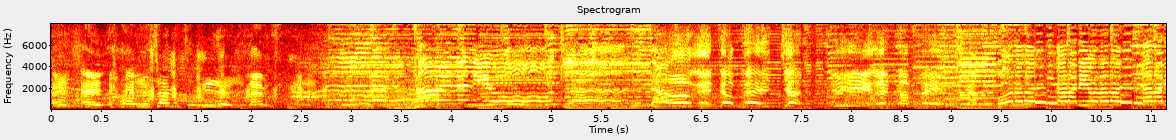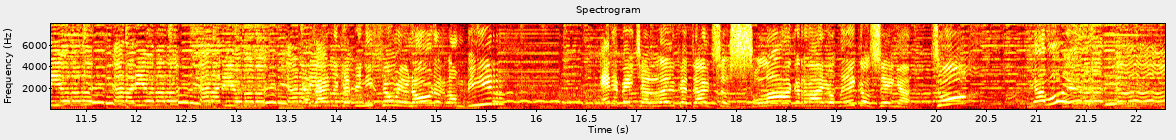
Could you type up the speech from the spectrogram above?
Hé, hé, hé, je zijn met z'n drieën, je zijn met z'n drieën. Hier. Uiteindelijk heb je niet veel meer nodig dan bier. En een beetje een leuke Duitse slager waar je op mee kan zingen. Toch? Jawohl!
